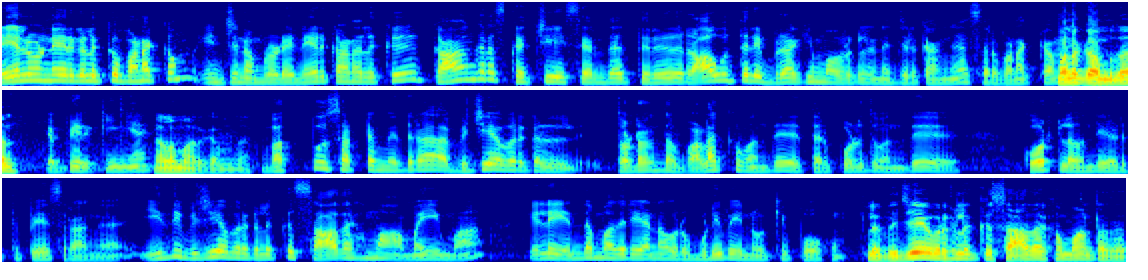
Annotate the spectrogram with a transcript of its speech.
ரியலோ நேர்களுக்கு வணக்கம். இன்று நம்மளுடைய நேர்காணலுக்கு காங்கிரஸ் கட்சியை சேர்ந்த திரு ராவுத்தர் இப்ராஹிம் அவர்கள் இணைஞ்சிருக்காங்க. சார் வணக்கம். வணக்கம் தான் எப்படி இருக்கீங்க? நலமா இருக்காம தான் வக்பு சட்டம் எதிராக விஜய் அவர்கள் தொடர்ந்த வழக்கு வந்து தற்பொழுது வந்து கோர்ட்டில் வந்து எடுத்து பேசுகிறாங்க இது விஜய் அவர்களுக்கு சாதகமாக அமையுமா? இல்லை எந்த மாதிரியான ஒரு முடிவை நோக்கி போகும்? இல்லை விஜய் அவர்களுக்கு சாதகமான்றதை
